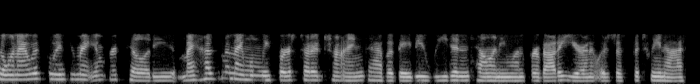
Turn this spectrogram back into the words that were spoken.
so when I was going through my infertility, my husband and I, when we first started trying to have a baby, we didn't tell anyone for about a year and it was just between us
